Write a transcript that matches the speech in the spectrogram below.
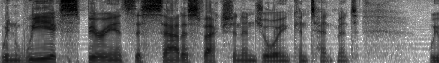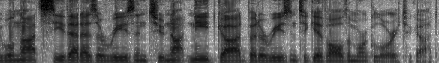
when we experience this satisfaction and joy and contentment, we will not see that as a reason to not need God, but a reason to give all the more glory to God.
